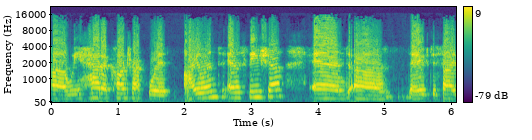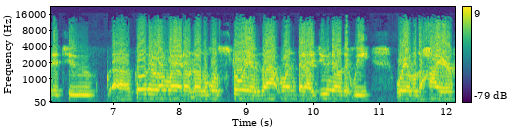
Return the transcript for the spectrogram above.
Uh, we had a contract with Island anesthesia, and um, they've decided to uh, go their own way. I don't know the whole story of that one, but I do know that we were able to hire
